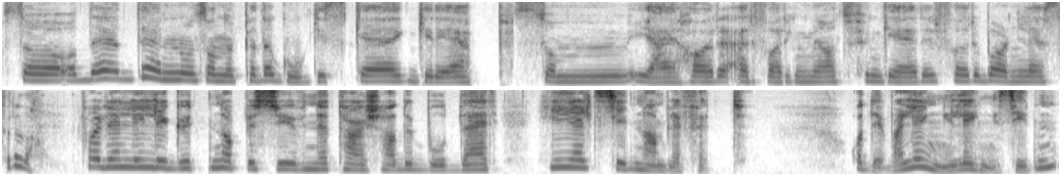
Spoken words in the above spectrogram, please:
Så det, det, er noen sånne pedagogiske grep som jeg har erfaring med at fungerer for barnelesere, da for den lille gutten oppe i syvende etasje hadde bodd der helt siden han ble født. og det var lenge, lenge siden,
